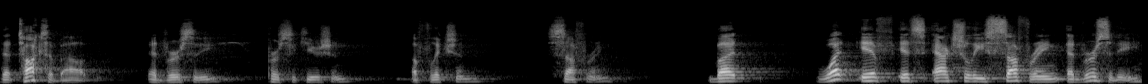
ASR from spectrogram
that talks about adversity, persecution, affliction, suffering. But what if it's actually suffering, adversity,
